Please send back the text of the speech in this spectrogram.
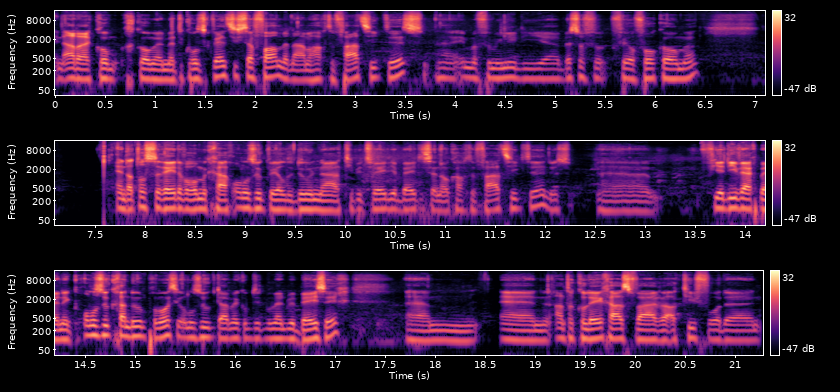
in aanraking gekomen ben met de consequenties daarvan. Met name hart- en vaatziektes in mijn familie die best wel veel voorkomen. En dat was de reden waarom ik graag onderzoek wilde doen naar type 2 diabetes en ook hart- en vaatziekten. Dus uh, via die weg ben ik onderzoek gaan doen, promotieonderzoek. Daar ben ik op dit moment mee bezig. Um, en een aantal collega's waren actief voor de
